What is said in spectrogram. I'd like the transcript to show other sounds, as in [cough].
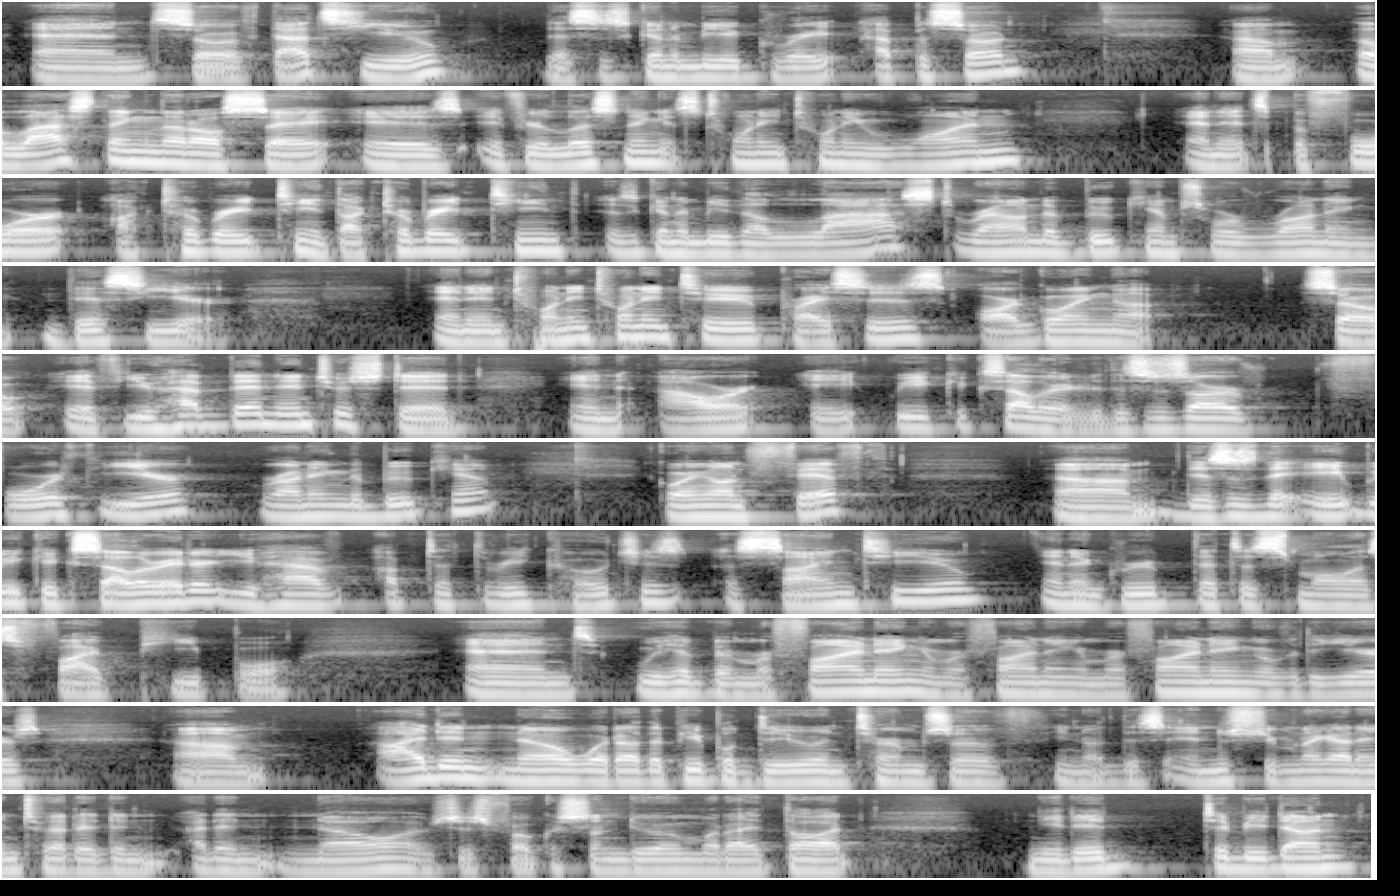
And so if that's you, this is going to be a great episode. Um, the last thing that I'll say is if you're listening, it's 2021 and it's before October 18th. October 18th is going to be the last round of boot camps we're running this year. And in 2022, prices are going up. So if you have been interested in our eight week accelerator, this is our fourth year running the boot camp, going on fifth. Um, this is the eight week accelerator. You have up to three coaches assigned to you in a group that's as small as five people. And we have been refining and refining and refining over the years. Um, I didn't know what other people do in terms of you know this industry. When I got into it, I didn't I didn't know. I was just focused on doing what I thought needed to be done,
